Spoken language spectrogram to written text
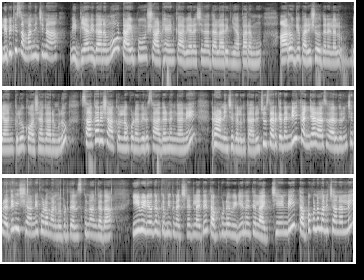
లిపికి సంబంధించిన విద్యా విధానము టైపు షార్ట్ హ్యాండ్ కావ్య రచన దళారి వ్యాపారము ఆరోగ్య పరిశోధనలలో బ్యాంకులు కోశాగారములు సహకార శాఖల్లో కూడా వీరు సాధారణంగానే రాణించగలుగుతారు. చూసారు కదండి? కన్యా రాశి వారి గురించి ప్రతి విషయాన్ని కూడా మనం ఇప్పుడు తెలుసుకున్నాం కదా. ఈ వీడియో కనుక మీకు నచ్చినట్లయితే తప్పకుండా వీడియోని అయితే లైక్ చేయండి. తప్పకుండా మన ఛానల్ని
